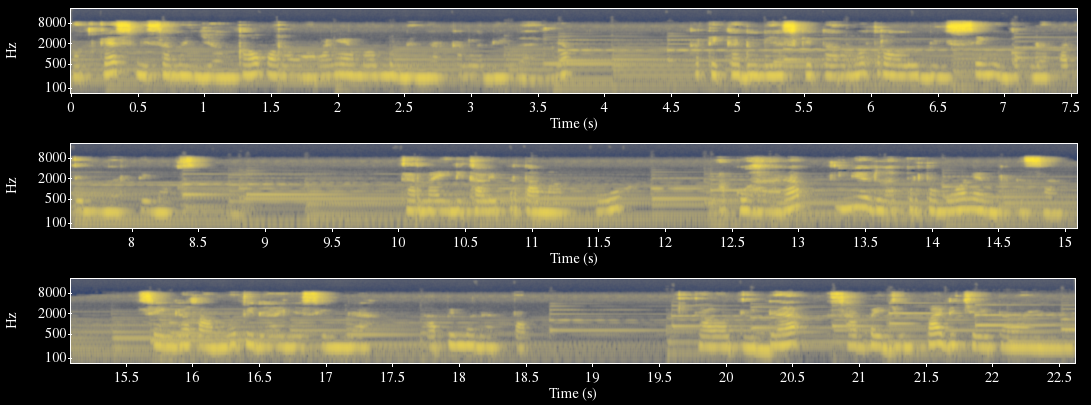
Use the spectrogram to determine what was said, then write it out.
Podcast bisa menjangkau orang-orang yang mau mendengarkan lebih banyak ketika dunia sekitarmu terlalu bising untuk dapat dimengerti maksudmu. Karena ini kali pertamaku, aku harap ini adalah pertemuan yang berkesan, sehingga kamu tidak hanya singgah, tapi menetap. Kalau tidak, sampai jumpa di cerita lainnya.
